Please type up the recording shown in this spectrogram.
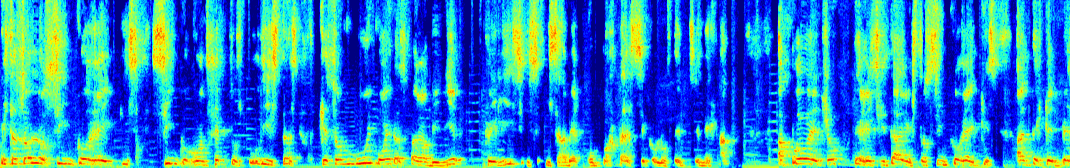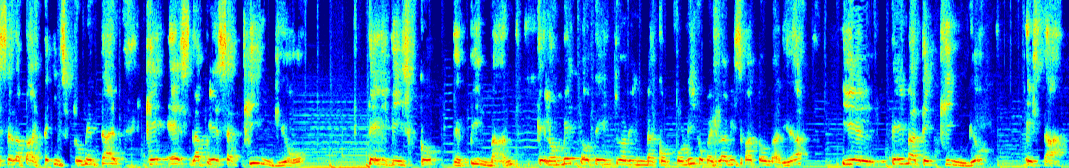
estos son los cinco reikis, cinco conceptos budistas que son muy buenos para vivir felices y saber comportarse con los semejantes. Aprovecho de recitar estos cinco reikis antes que empiece la parte instrumental, que es la pieza Kingyo del disco de Pink Band, que lo meto dentro de una es la misma tonalidad, y el tema de Kingyo está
